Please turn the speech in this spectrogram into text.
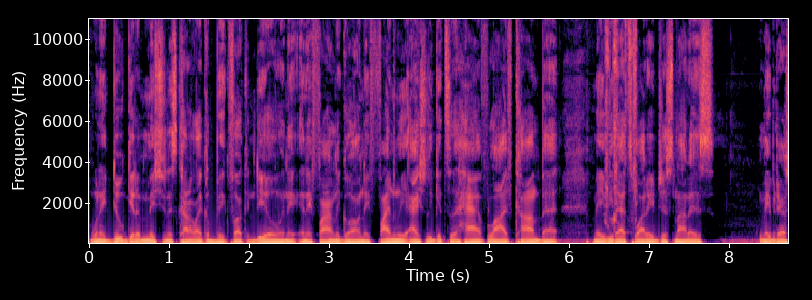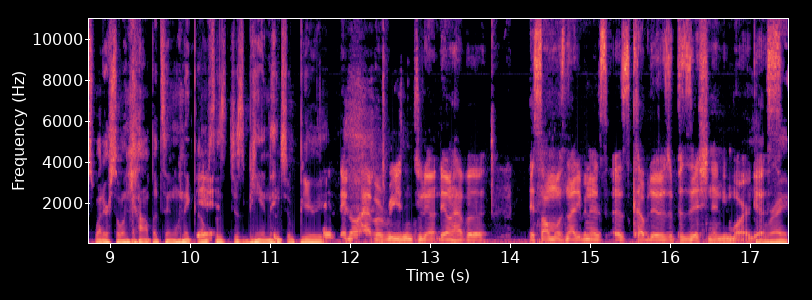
when they do get a mission, it's kind of like a big fucking deal, and they and they finally go out and they finally actually get to have live combat. Maybe that's why they're just not as. Maybe that's why they're so incompetent when it comes Yeah. to just being ninja. Period. They, they don't have a reason to. They don't, they don't have a. It's almost not even as as coveted as a position anymore. I guess. Right,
